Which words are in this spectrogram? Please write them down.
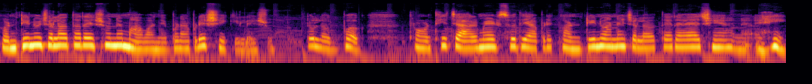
કન્ટિન્યુ ચલાવતા રહેશું ને માવાને પણ આપણે શેકી લઈશું. તો લગભગ ત્રણથી ચાર મિનિટ સુધી આપણે કન્ટિન્યુ આને ચલાવતા રહ્યા છીએ અને અહીં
